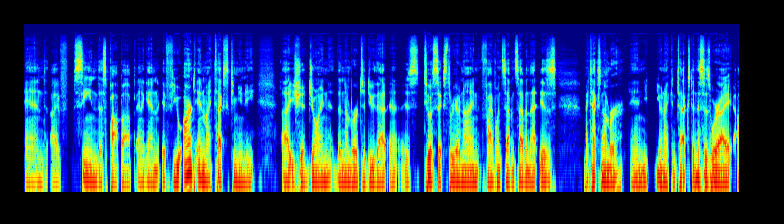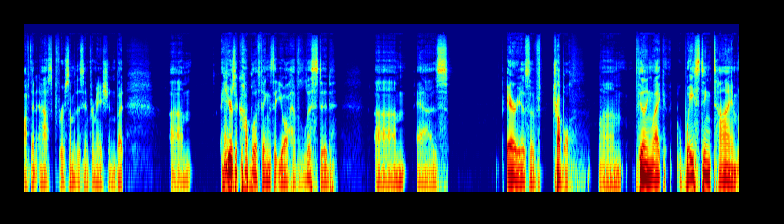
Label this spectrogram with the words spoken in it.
and I've seen this pop up. And again, if you aren't in my text community, uh, you should join. The number to do that uh, is 206 309 5177. That is my text number and you, you, and I can text. And this is where I often ask for some of this information. But um, here's a couple of things that you all have listed um, as areas of trouble. Um, feeling like wasting time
